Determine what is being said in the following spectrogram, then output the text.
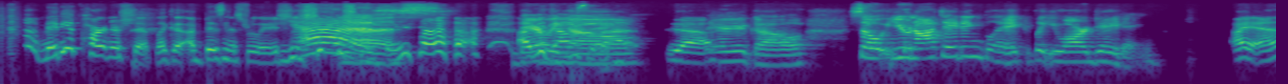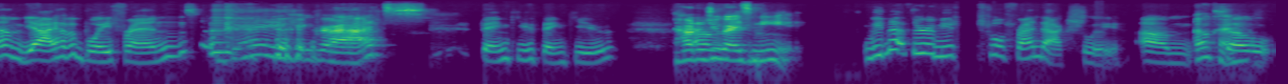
maybe a partnership like a, a business relationship Yes. There we go. yeah There you go. So you're not dating Blake, but you are dating. I am. Yeah, I have a boyfriend. Yay. Congrats. thank you, thank you. How did you Um, guys meet We met through a mutual friend, actually. Um, Okay. So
